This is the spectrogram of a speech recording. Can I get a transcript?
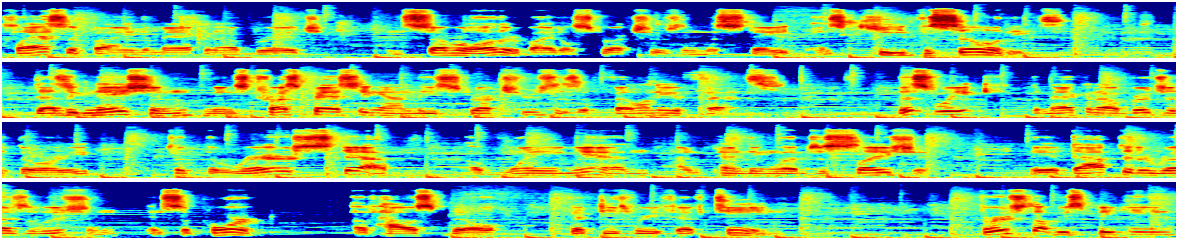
classifying the Mackinac Bridge and several other vital structures in the state as key facilities. Designation means trespassing on these structures is a felony offense. This week, the Mackinac Bridge Authority took the rare step of weighing in on pending legislation. They adopted a resolution in support of House Bill 5315. First, I'll be speaking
